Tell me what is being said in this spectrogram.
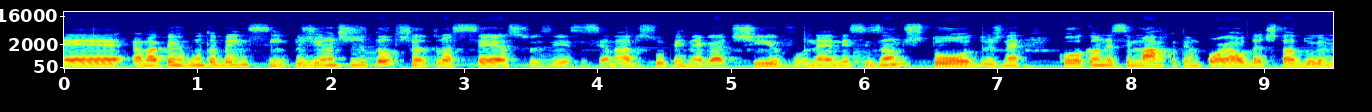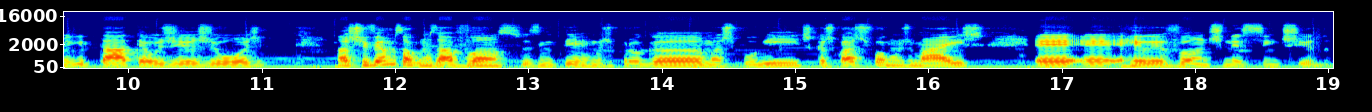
É, é uma pergunta bem simples. Diante de tantos retrocessos e esse cenário super negativo, né, nesses anos todos, né, colocando esse marco temporal da ditadura militar até os dias de hoje, nós tivemos alguns avanços em termos de programas, políticas. Quais foram os mais é, é, relevantes nesse sentido?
